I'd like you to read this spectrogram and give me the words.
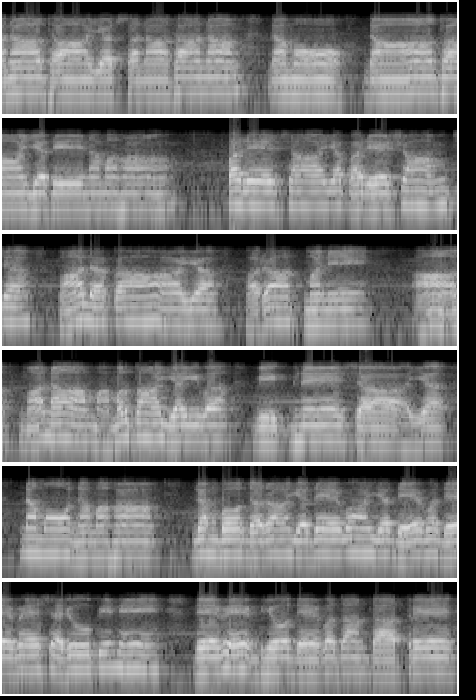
अनाधाय सनाधानां नमो नाधाय ते नमः परेशाय परेषां च पालकाय परात्मने आत्मनामृतायैव विघ्नेशाय नमो नमः। लम्बोदराय देवाय देवदेवेशरूपिणे देवेभ्यो देवतां दात्रे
